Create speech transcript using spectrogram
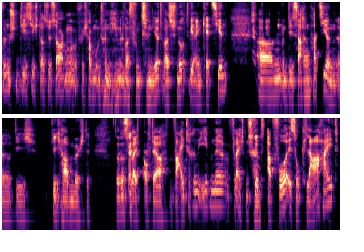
wünschen die sich, dass sie sagen, ich habe ein Unternehmen, was funktioniert, was schnurrt wie ein Kätzchen ähm, und die Sachen passieren, äh, die, ich, die ich haben möchte. So, das vielleicht auf der weiteren Ebene, vielleicht ein Schritt ja. davor ist so Klarheit.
